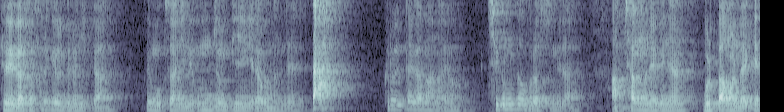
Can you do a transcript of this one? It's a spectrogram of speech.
교회 가서 설교를 들으니까 그 목사님이 운중 비행이라고 하는데 딱 그럴 때가 많아요. 지금도 그렇습니다. 앞창문에 그냥 물방울 몇 개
